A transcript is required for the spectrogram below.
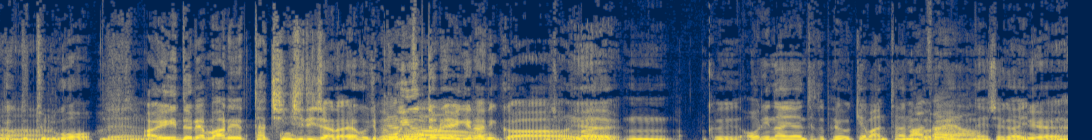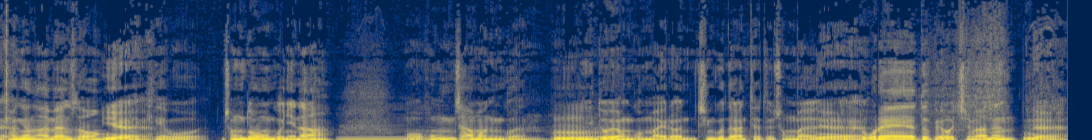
아, 생각도 들고. 네. 아이들의 말이 다 진실이잖아요. 그죠? 보이는 대로 얘기를 하니까. 정말 예. 음, 그 어린아이한테도 배울 게 많다는 맞아요. 거를 네, 제가 예. 경연하면서 예. 이렇게 뭐 정동원 군이나 뭐 홍자먼 군, 이도영 군막 이런 친구들한테도 정말 음. 예. 노래도 배웠지만은 네.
